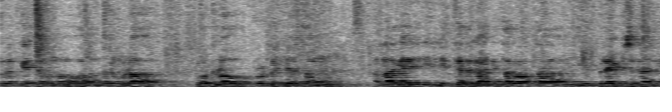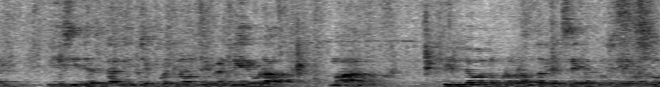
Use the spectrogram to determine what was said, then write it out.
ఎవరికైతే ఉన్నావో వాళ్ళందరూ కూడా కోర్టులో ప్రొడ్యూస్ చేస్తాము. అలాగే ఈ లిక్కర్ కానీ తర్వాత ఈ బ్రైబ్స్ కానీ ఈ సీజర్స్ కానీ చెక్ పోస్టులు ఉంటే ఇవన్నీ కూడా మా ఫీల్డ్ లెవెల్లో కూడా అందరూ ఎస్ఐలకు సీఎస్కు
